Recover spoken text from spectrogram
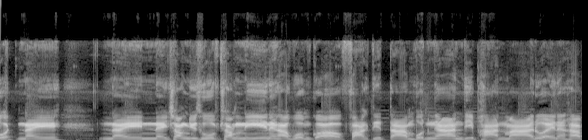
กดในในในช่อง YouTube ช่องนี้นะครับ ผมก็ฝากติดตามผลงานที่ผ่านมาด้วยนะครับ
